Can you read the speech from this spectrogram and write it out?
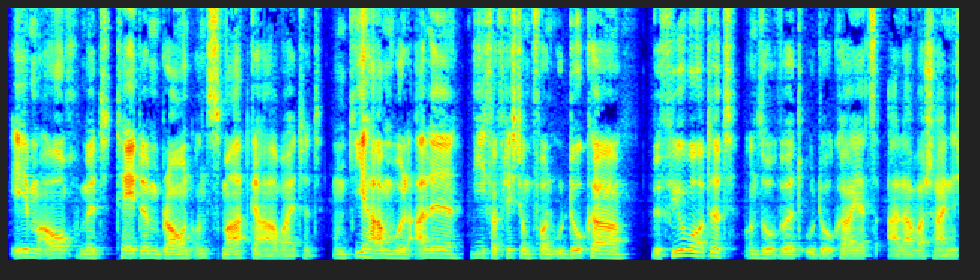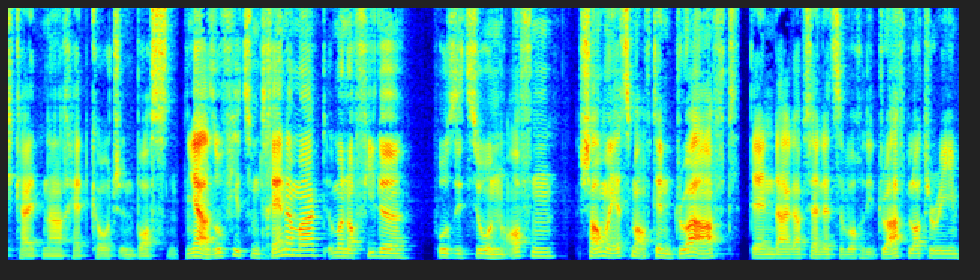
eben auch mit Tatum, Brown und Smart gearbeitet. Und die haben wohl alle die Verpflichtung von Udoka befürwortet und so wird Udoka jetzt aller Wahrscheinlichkeit nach Head Coach in Boston. Ja, so viel zum Trainermarkt, immer noch viele Positionen offen. Schauen wir jetzt mal auf den Draft, denn da gab es ja letzte Woche die Draft Lottery.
